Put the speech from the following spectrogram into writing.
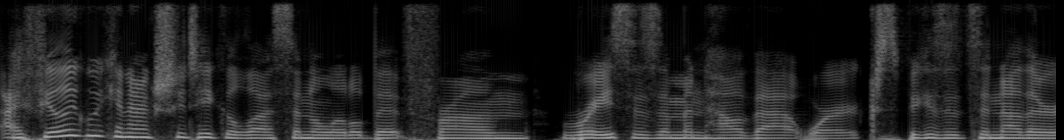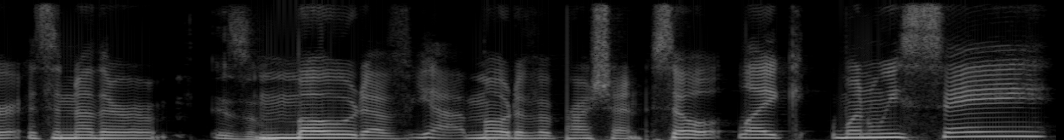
I feel like we can actually take a lesson a little bit from racism and how that works because it's another it's another Ism. mode of yeah mode of oppression. So like when we say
